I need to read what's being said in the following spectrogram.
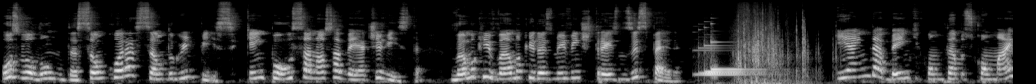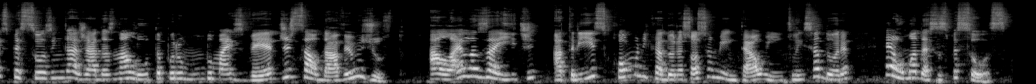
Os voluntas são o coração do Greenpeace, quem impulsa a nossa veia ativista. Vamos que vamos que 2023 nos espera. E ainda bem que contamos com mais pessoas engajadas na luta por um mundo mais verde, saudável e justo. A Laila Zaid, atriz, comunicadora socioambiental e influenciadora, é uma dessas pessoas.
